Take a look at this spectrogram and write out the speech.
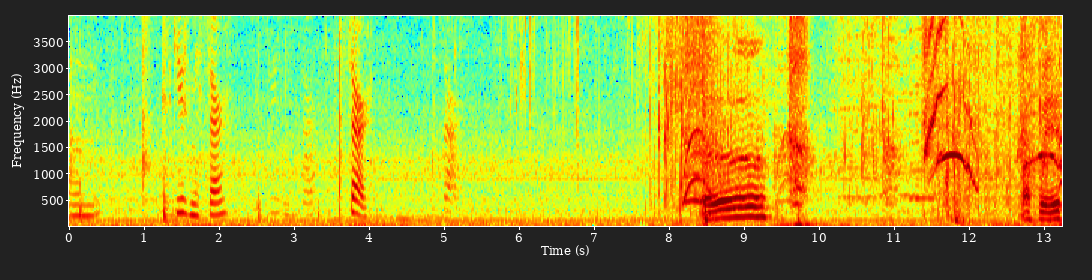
Um, excuse me, sir. Sir. Uh, that's weird.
